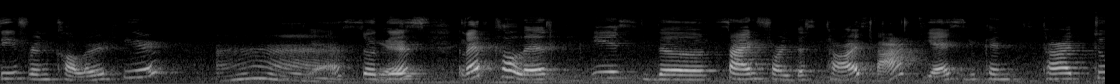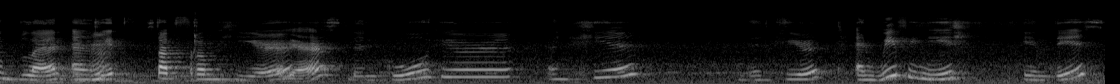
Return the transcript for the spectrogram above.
different color here? Ah. Yes. So yes. this red color is the sign for the start. Start. Yes, you can start to blend and Mhm. read. Start from here. Yes. Then go here and here. And then here. And we finish in this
